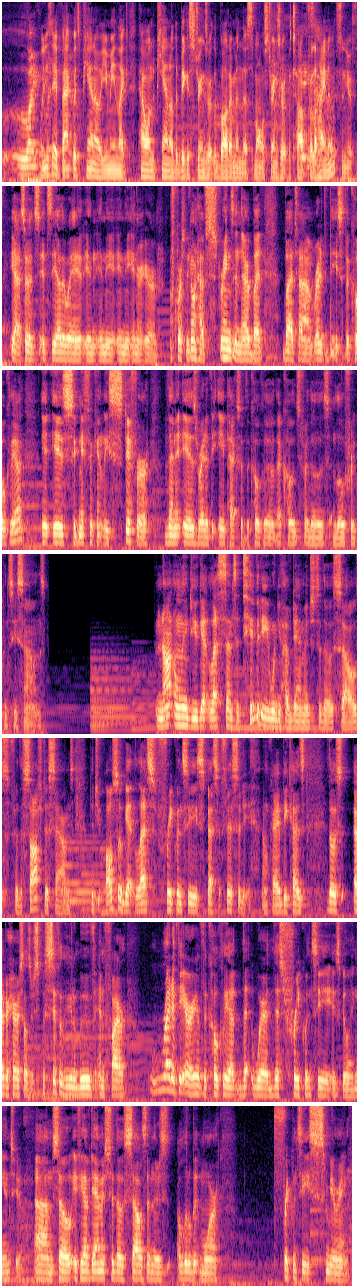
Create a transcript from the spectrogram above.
like when you say backwards piano, you mean like how on the piano the biggest strings are at the bottom and the smallest strings are at the top exactly. for the high notes, and you're saying yeah. So it's it's the other way in, in the in the inner ear. Of course, we don't have strings in there, but but um, right at the base of the cochlea, it is significantly stiffer than it is right at the apex of the cochlea that codes for those low frequency sounds not only do you get less sensitivity when you have damage to those cells for the softest sounds, but you also get less frequency specificity, okay? Because those outer hair cells are specifically going to move and fire right at the area of the cochlea that, where this frequency is going into. Um, so if you have damage to those cells, then there's a little bit more frequency smearing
